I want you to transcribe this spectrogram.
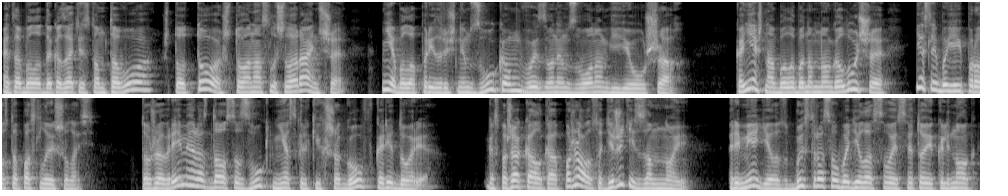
Это было доказательством того, что то, что она слышала раньше, не было призрачным звуком, вызванным звоном в ее ушах. Конечно, было бы намного лучше, если бы ей просто послышалось. В то же время раздался звук нескольких шагов в коридоре. «Госпожа Калка, пожалуйста, держитесь за мной». Ремедиус быстро освободила свой святой клинок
